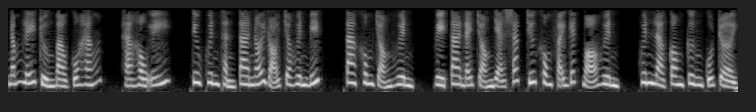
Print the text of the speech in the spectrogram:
nắm lấy trường bào của hắn, hạ hầu ý, Tiêu khuyên Thành ta nói rõ cho huynh biết, ta không chọn huynh, vì ta đã chọn giả sát chứ không phải ghét bỏ huynh, huynh là con cưng của trời,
